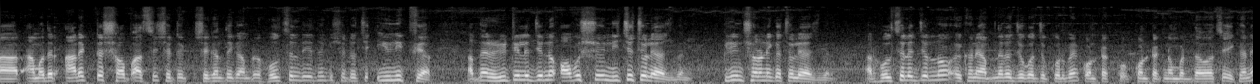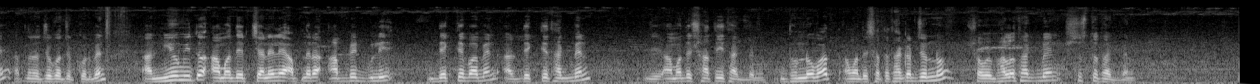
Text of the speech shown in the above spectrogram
আর আমাদের আরেকটা শপ আছে, সেটা সেখান থেকে আমরা হোলসেল দিয়ে থাকি, সেটা হচ্ছে ইউনিক ফেয়ার আপনার রিটেলের জন্য অবশ্যই নিচে চলে আসবেন, গ্রিন সরণিকা চলে আসবেন। আর হোলসেলের জন্য এখানে আপনারা যোগাযোগ করবেন কন্ট্যাক্ট কন্ট্যাক্ট নাম্বার দেওয়া আছে এখানে, আপনারা যোগাযোগ করবেন। আর নিয়মিত আমাদের চ্যানেলে আপনারা আপডেটগুলি দেখতে পাবেন আর দেখতে থাকবেন, যে আমাদের সাথেই থাকবেন। ধন্যবাদ আমাদের সাথে থাকার জন্য। সবাই ভালো থাকবেন, সুস্থ থাকবেন।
